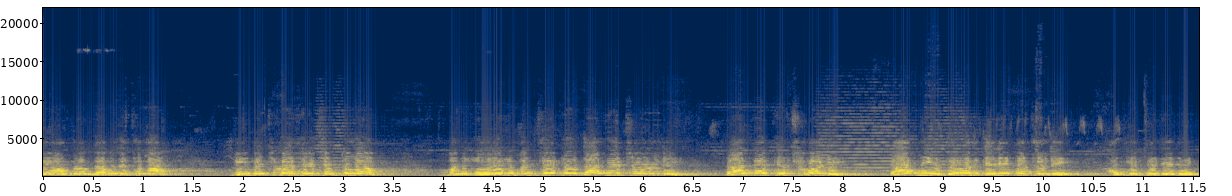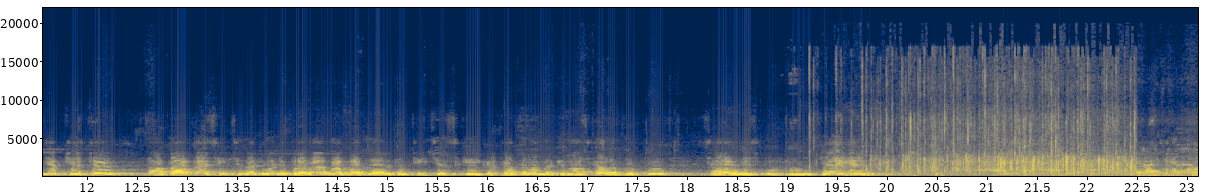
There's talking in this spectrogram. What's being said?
మేము అందరం గమనిస్తున్నాం. మీ మంచి కోసమే చెప్తున్నాం. మనకి ఏది మంచి అయితే దాన్నే చూడండి దాన్నే తెలుసుకోండి దాన్ని ఇతరులకు తెలియపరచండి అని చెప్పి నేను విజ్ఞప్తి చేస్తూ నాకు అవకాశం ఇచ్చినటువంటి ప్రధానోపాధ్యాయులకు టీచర్స్కి ఇక్కడ పెద్దలందరికీ నమస్కారం చెప్తూ సెలవు తీసుకుంటున్నాను. జై హింద్. రోజులకు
